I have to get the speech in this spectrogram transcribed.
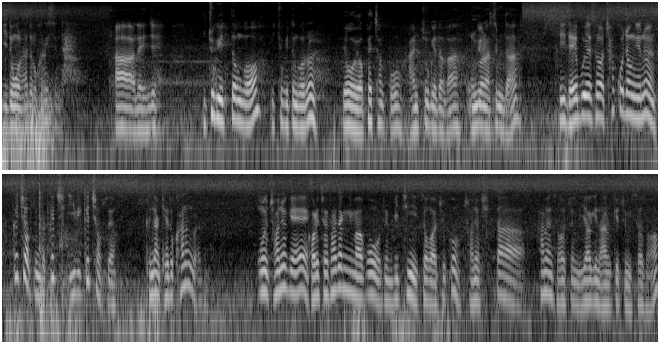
이동을 하도록 하겠습니다. 아, 네, 이제 이쪽에 있던 거, 이쪽에 있던 거를 요 옆에 창고 안쪽에다가 옮겨놨습니다. 이 내부에서 창고 정리는 끝이 없습니다. 끝이, 일이 끝이 없어요. 그냥 계속 하는 거야. 오늘 저녁에 거래처 사장님하고 좀 미팅이 있어가지고 저녁 식사하면서 좀 이야기 나눌 게 좀 있어서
